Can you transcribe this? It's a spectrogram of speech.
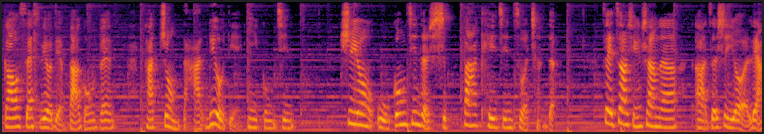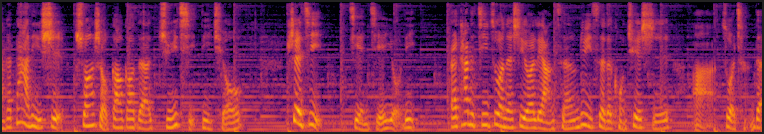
高三十六点八公分，它重达六点一公斤，是用五公斤的十八 K 金做成的。在造型上呢，啊，则是有两个大力士双手高高的举起地球，设计简洁有力。而它的基座呢，是由两层绿色的孔雀石啊做成的。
